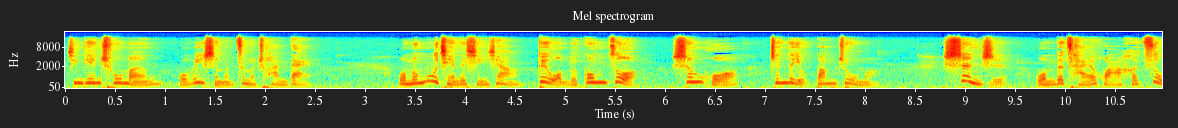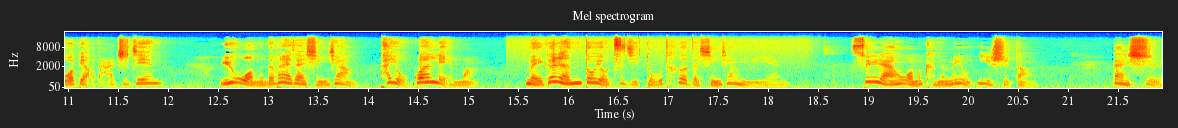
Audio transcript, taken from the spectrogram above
今天出门，我为什么这么穿戴？我们目前的形象对我们的工作、生活真的有帮助吗？甚至我们的才华和自我表达之间，与我们的外在形象它有关联吗？每个人都有自己独特的形象语言，虽然我们可能没有意识到，但是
